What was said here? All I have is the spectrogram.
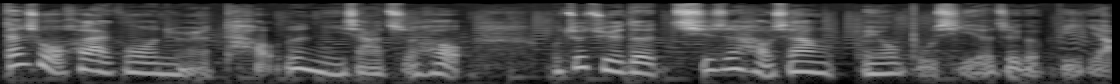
但是我后来跟我女儿讨论一下之后，我就觉得其实好像没有补习的这个必要。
